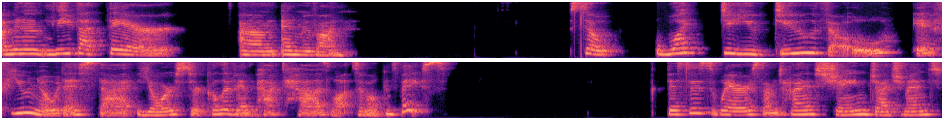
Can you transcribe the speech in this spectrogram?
I'm going to leave that there um, and move on. So, what do you do though if you notice that your circle of impact has lots of open space? This is where sometimes shame, judgment,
